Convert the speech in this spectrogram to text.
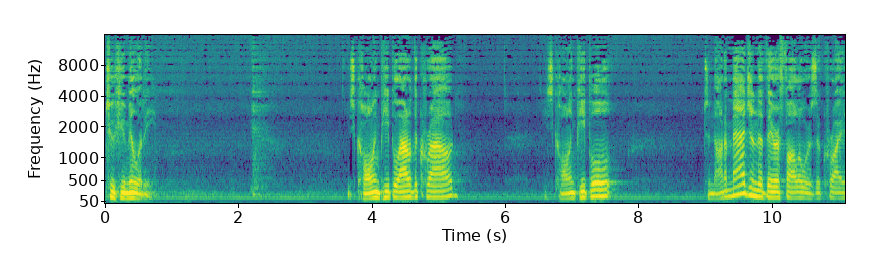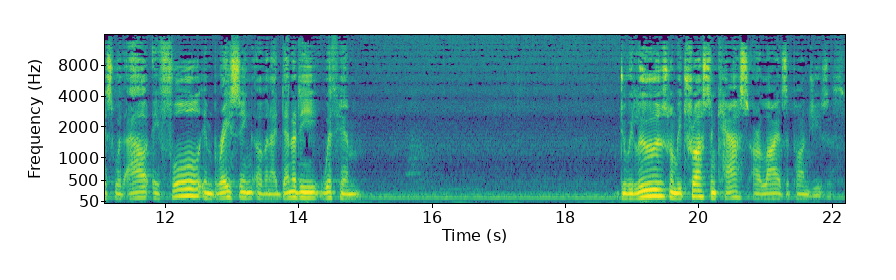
to humility. He's calling people out of the crowd. He's calling people to not imagine that they are followers of Christ without a full embracing of an identity with Him. Do we lose when we trust and cast our lives upon Jesus?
